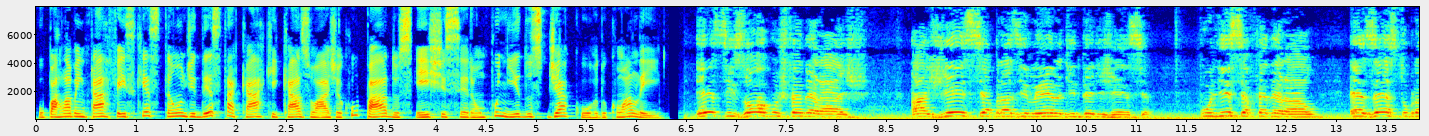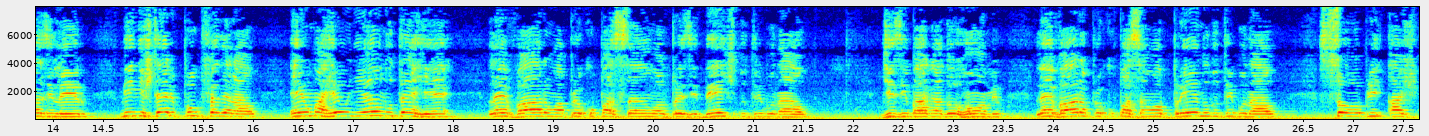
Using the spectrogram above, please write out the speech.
O parlamentar fez questão de destacar que, caso haja culpados, estes serão punidos de acordo com a lei. Esses órgãos federais, Agência Brasileira de Inteligência, Polícia Federal, Exército Brasileiro, Ministério Público Federal, em uma reunião no TRE, levaram a preocupação ao presidente do tribunal, desembargador Rômio, levaram a preocupação ao pleno do tribunal sobre as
